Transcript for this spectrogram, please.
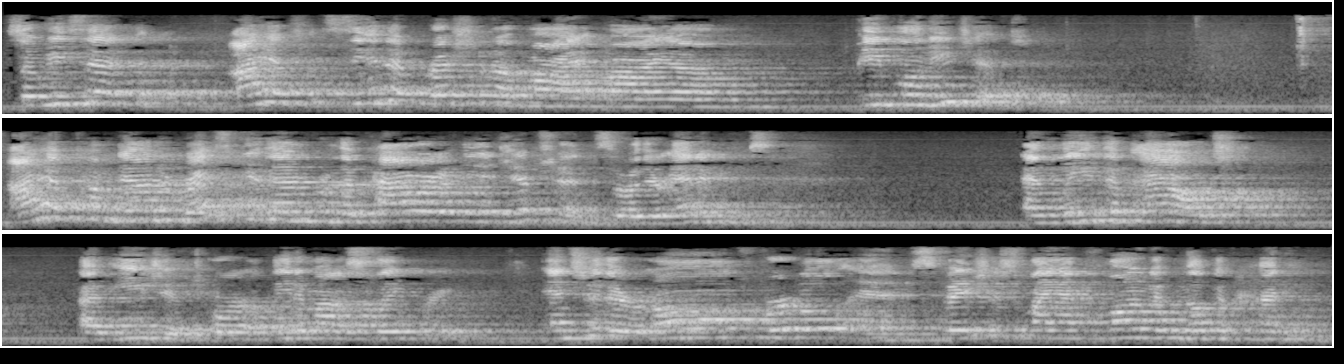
So he said, I have seen the oppression of my, my um, people in Egypt. I have come down to rescue them from the power of the Egyptians or their enemies and lead them out of Egypt or lead them out of slavery into their own fertile and spacious land flowing with milk and honey.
